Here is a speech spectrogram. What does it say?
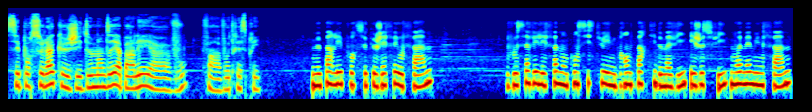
C'est pour cela que j'ai demandé à parler à vous, enfin à votre esprit. Me parler pour ce que j'ai fait aux femmes Vous savez, les femmes ont constitué une grande partie de ma vie et je suis moi-même une femme.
